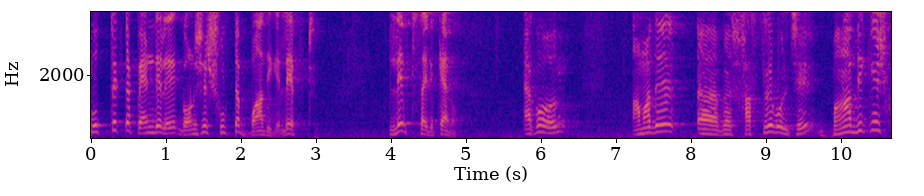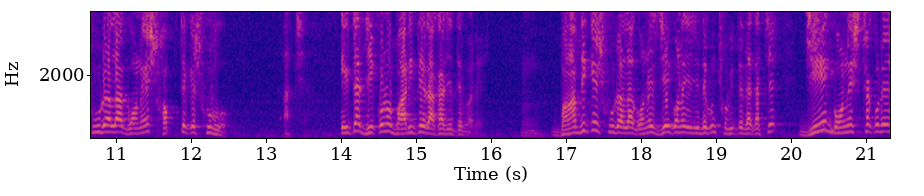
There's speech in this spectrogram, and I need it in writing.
প্রত্যেকটা প্যান্ডেলে গণেশের সুরটা বাঁ দিকে লেফট লেফট সাইডে কেন? এখন আমাদের শাস্ত্রে বলছে বাঁ দিকে সুরালা গণেশ সব থেকে শুভ। আচ্ছা। এটা যে কোনো বাড়িতে রাখা যেতে পারে। বাঁ দিকে সুরালা গণেশ যে গণেশ যে দেখুন ছবিতে দেখাচ্ছে যে গণেশ ঠাকুরের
